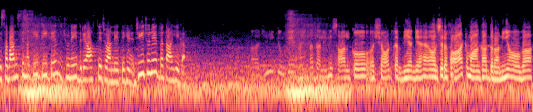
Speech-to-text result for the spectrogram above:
इस हवाले से मजीद डिटेल्स जुनेद रियाज से जान लेते हैं। जी जुनेद, बताइएगा। जी, क्योंकि आइंदा तालीमी साल को शॉर्ट कर दिया गया है और सिर्फ़ आठ माह का दौरानिया होगा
